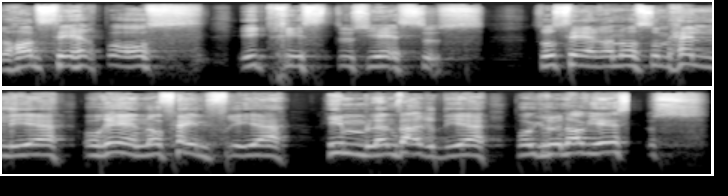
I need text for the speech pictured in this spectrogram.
Når han ser på oss i Kristus Jesus, så ser han oss som hellige og rene og feilfrie, himmelen verdige, på grunn av Jesus.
